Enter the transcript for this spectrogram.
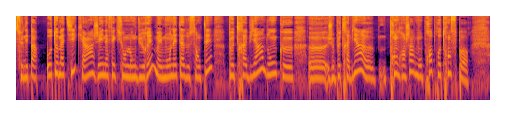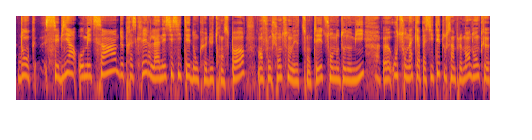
ce n'est pas automatique. Hein. J'ai une affection de longue durée, mais mon état de santé peut très bien, donc, euh, je peux très bien prendre en charge mon propre transport. Donc, c'est bien au médecin de prescrire la nécessité donc du transport en fonction de son de santé, de son autonomie euh, ou de son incapacité tout simplement donc euh,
